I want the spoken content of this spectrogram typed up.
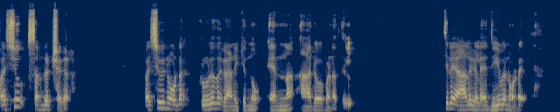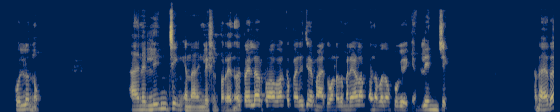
പശു സംരക്ഷകർ. പശുവിനോട് ക്രൂരത കാണിക്കുന്നു എന്ന ആരോപണത്തിൽ ചില ആളുകളെ ജീവനോടെ കൊല്ലുന്നു. അതിന് ലിഞ്ചിങ് എന്നാണ് ഇംഗ്ലീഷിൽ പറയുന്നത്. ഇപ്പൊ എല്ലാവർക്കും ആ വാക്ക് പരിചയമായതുകൊണ്ട് അത് മലയാളം എന്ന പോലെ നമുക്ക് ഉപയോഗിക്കാം. ലിഞ്ചിങ്. അതായത്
